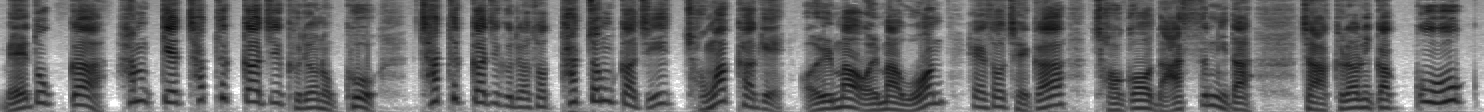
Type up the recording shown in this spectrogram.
매도가 함께 차트까지 그려놓고 차트까지 그려서 타점까지 정확하게 얼마 얼마 원 해서 제가 적어 놨습니다. 자, 그러니까 꼭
